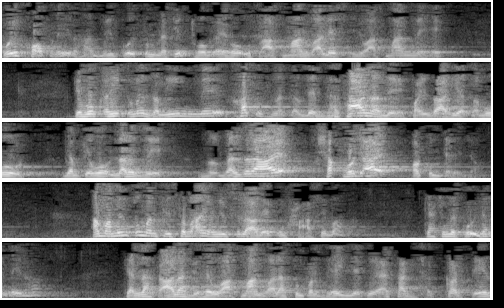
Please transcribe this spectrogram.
کوئی خوف نہیں رہا؟ بالکل تم نچنت ہو گئے ہو اس آسمان والے سے جو آسمان میں ہے۔ کہ وہ کہیں تمہیں زمین میں خطف نہ کر دے، دھسا نہ دے۔ فائدہ ہی تبور۔ جبکہ وہ لرزے، زلزلہ آئے۔ شک ہو جائے اور تم چلے جاؤ۔ ہم امین تم منفی سما یا گئے تم حاصبہ کیا تمہیں کوئی ڈر نہیں رہا کہ اللہ تعالیٰ جو ہے وہ آسمان والا تم پر بھیج دے کوئی ایسا جھکڑ تیز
